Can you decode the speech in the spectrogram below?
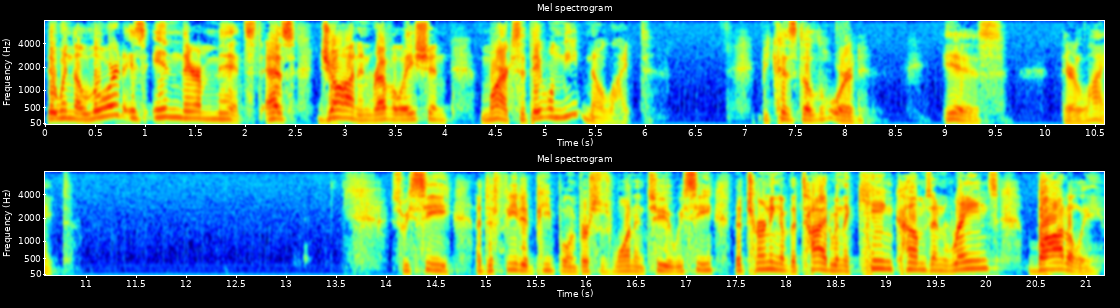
that when the Lord is in their midst, as John in Revelation marks, that they will need no light because the Lord is their light. So we see a defeated people in verses 1 and 2. We see the turning of the tide when the king comes and reigns bodily.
